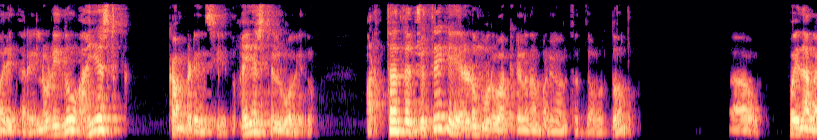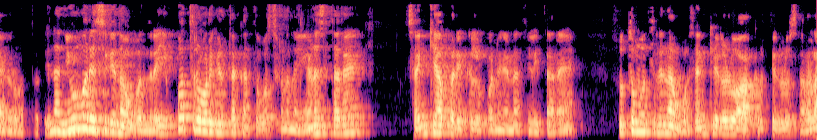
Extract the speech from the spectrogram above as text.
ಬರೀತಾರೆ. ಇಲ್ಲಿ ನೋಡಿ, ಇದು ಹೈಯೆಸ್ಟ್ ಕಾಂಪಿಟೆನ್ಸಿ ಇದು ಹೈಯೆಸ್ಟ್ ಎಲ್ವೋ ಇದು. ಅರ್ಥದ ಜೊತೆಗೆ ಎರಡು ಮೂರು ವಾಕ್ಯಗಳನ್ನ ಬರೆಯುವಂಥದ್ದು ಅವ್ರದ್ದು ಫೈನಲ್ ಆಗಿರುವಂಥದ್ದು. ಇನ್ನು ನ್ಯೂಮರಿಸ್ಗೆ ನಾವು ಬಂದ್ರೆ ಇಪ್ಪತ್ತರವರೆಗೆ ಇರ್ತಕ್ಕಂಥ ವಸ್ತುಗಳನ್ನ ಎಣಿಸ್ತಾರೆ. ಸಂಖ್ಯಾ ಪರಿಕಲ್ಪನೆಯನ್ನ ತಿಳಿತಾರೆ. ಸುತ್ತಮುತ್ತಲಿನ ಸಂಖ್ಯೆಗಳು, ಆಕೃತಿಗಳು, ಸರಳ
